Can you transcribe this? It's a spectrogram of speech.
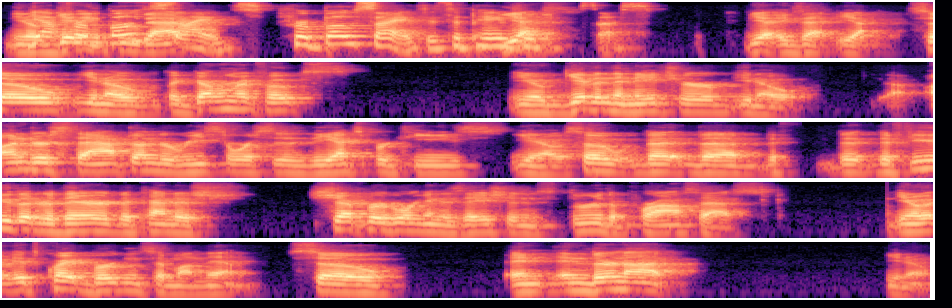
you know, yeah, for both that, sides, for both sides, it's a painful yes. process. Yeah, exactly. Yeah. So you know, the government folks, you know, given the nature, you know, understaffed, under resources, the expertise, you know, so the the the the few that are there to kind of sh- shepherd organizations through the process you know it's quite burdensome on them. So and and they're not you know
